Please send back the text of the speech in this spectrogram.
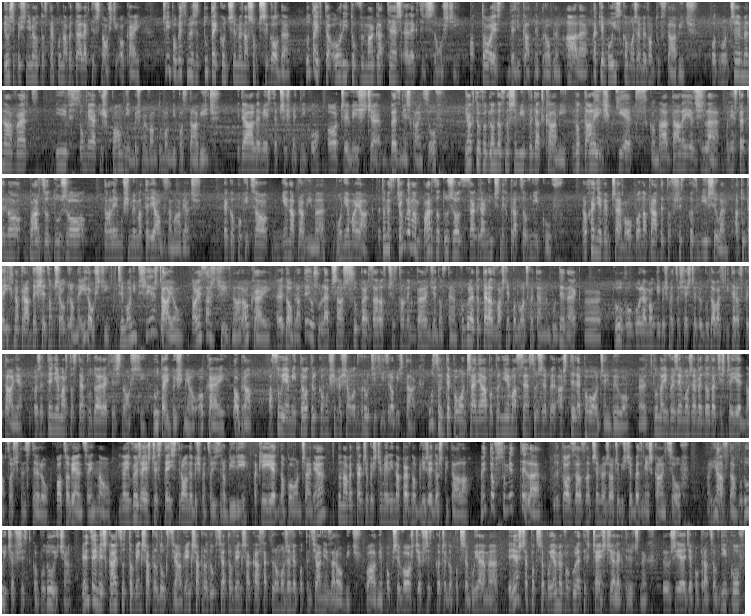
Ty już byś nie miał dostępu nawet do elektryczności, okej. Czyli powiedzmy, że tutaj kończymy naszą przygodę. Tutaj w teorii to wymaga też elektryczności. No to jest delikatny problem, ale takie boisko możemy wam tu wstawić. Podłączymy nawet i w sumie jakiś pomnik byśmy wam tu mogli postawić. Idealne miejsce przy śmietniku. Oczywiście bez mieszkańców. Jak to wygląda z naszymi wydatkami? No dalej kiepsko, na, dalej jest źle. Bo niestety no bardzo dużo dalej musimy materiałów zamawiać. Tego póki co nie naprawimy, bo nie ma jak. Natomiast ciągle mam bardzo dużo zagranicznych pracowników. Trochę nie wiem czemu, bo naprawdę to wszystko zmniejszyłem. A tutaj ich naprawdę siedzą przy ogromnej ilości. Czym oni przyjeżdżają? To jest aż dziwne, ale okej. E, Dobra, ty już ulepszasz, super, zaraz przystanek będzie dostępny. W ogóle to teraz właśnie podłączmy ten budynek. E, tu w ogóle moglibyśmy coś jeszcze wybudować i teraz pytanie. Tylko, że ty nie masz dostępu do elektryczności. Tutaj byś miał, okej. Dobra, Pasuje mi to, tylko musimy się odwrócić i zrobić tak. Usuń te połączenia, bo to nie ma sensu, żeby aż tyle połączeń było. E, tu najwyżej możemy dodać jeszcze jedno, coś w tym stylu. Po co więcej, no. I najwyżej jeszcze z tej strony byśmy coś zrobili. Takie jedno połączenie. Tu nawet tak, żebyście mieli na pewno bliżej do szpitala. No i to w sumie tyle. Tylko zaznaczymy, że oczywiście bez mieszkańców. No jazda, budujcie wszystko, budujcie. Więcej mieszkańców to większa produkcja. Większa produkcja to większa kasa, którą możemy potencjalnie zarobić. Ładnie, po przywoźcie wszystko, czego potrzebujemy. Jeszcze potrzebujemy w ogóle tych części elektrycznych. Tu już jedzie po pracowników.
